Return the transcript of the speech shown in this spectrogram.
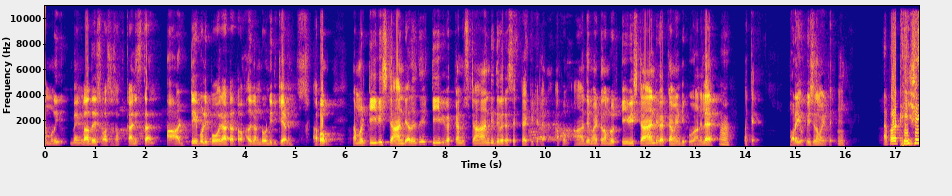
നമ്മൾ ബംഗ്ലാദേശ് വാസസ് അഫ്ഗാനിസ്ഥാൻ അടിപൊളി പോരാട്ടം അത് കണ്ടുകൊണ്ടിരിക്കുകയാണ് അപ്പം നമ്മൾ ടി വി സ്റ്റാൻഡ് അതായത് ടി വി വെക്കാൻ സ്റ്റാൻഡ് ഇതുവരെ സെറ്റ് ആക്കിയിട്ടില്ല അപ്പം ആദ്യമായിട്ട് നമ്മൾ ടി വി സ്റ്റാൻഡ് വെക്കാൻ വേണ്ടി പോവാണ് അല്ലേ? ഓക്കെ. പറയൂ വിശദമായിട്ട്. അപ്പോൾ ടി വി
